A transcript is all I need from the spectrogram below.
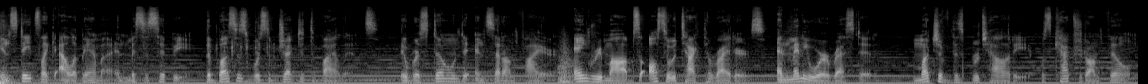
In states like Alabama and Mississippi, the buses were subjected to violence. They were stoned and set on fire. Angry mobs also attacked the riders, and many were arrested. Much of this brutality was captured on film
